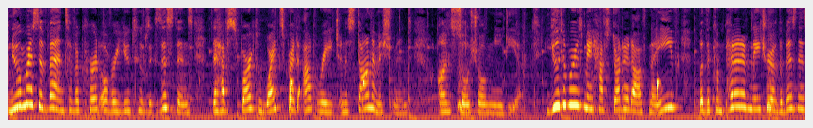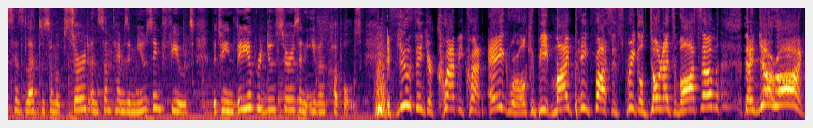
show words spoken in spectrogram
Numerous events have occurred over YouTube's existence that have sparked widespread outrage and astonishment on social media. YouTubers may have started off naive, but the competitive nature of the business has led to some absurd and sometimes amusing feuds between video producers and even couples. If you think your crappy crap egg roll can beat my pink frosted sprinkled donuts of awesome, then you're on,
